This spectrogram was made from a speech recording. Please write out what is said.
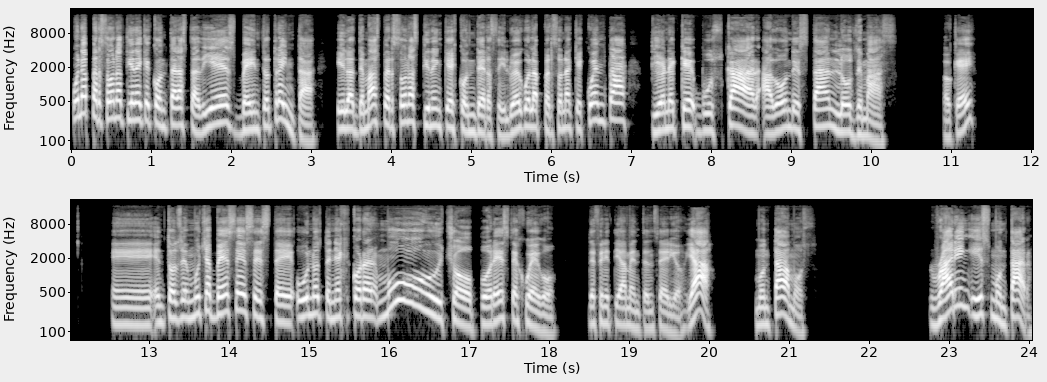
Una persona tiene que contar hasta 10, 20 o 30 y las demás personas tienen que esconderse y luego la persona que cuenta tiene que buscar a dónde están los demás, ¿ok? Eh, entonces muchas veces este, uno tenía que correr mucho por este juego, definitivamente, en serio. Ya, montábamos. Riding is montar.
